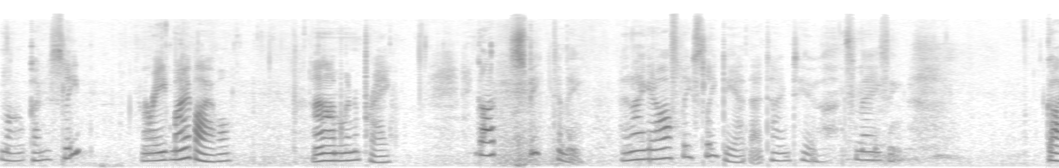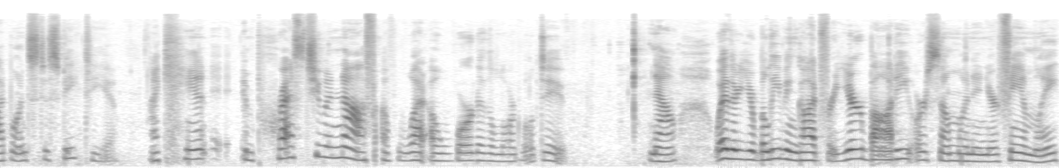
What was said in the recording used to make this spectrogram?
I'm not going to sleep. I'm going to read my Bible and I'm going to pray. And God will speak to me. And I get awfully sleepy at that time too. It's amazing. God wants to speak to you. I can't impress you enough of what a word of the Lord will do. Now, whether you're believing God for your body or someone in your family,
